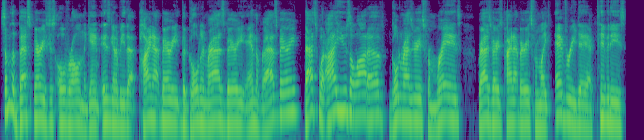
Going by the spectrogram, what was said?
Some of the best berries just overall in the game is going to be that pinap berry, the golden razz berry, and the razz berry. That's what I use a lot of. Golden razz berries from raids, raspberries, pinap berries from like everyday activities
